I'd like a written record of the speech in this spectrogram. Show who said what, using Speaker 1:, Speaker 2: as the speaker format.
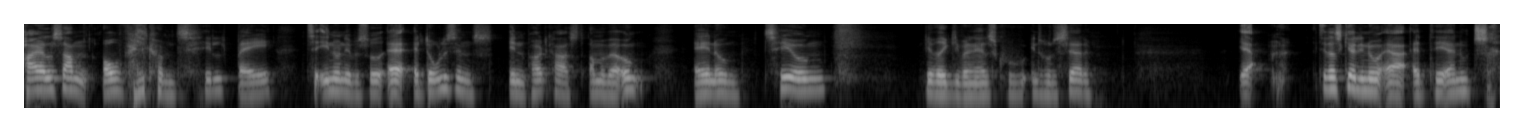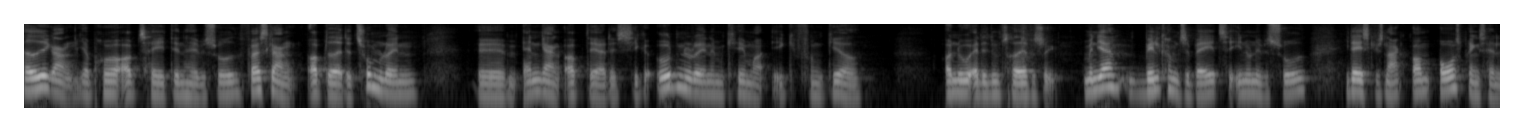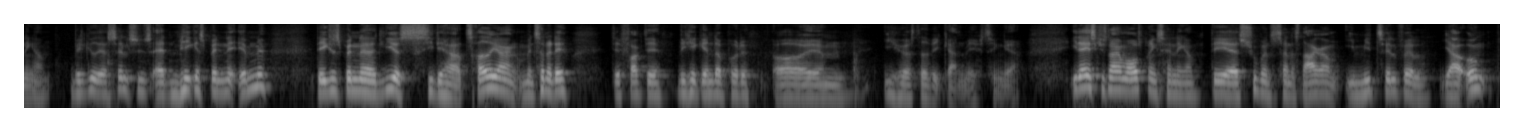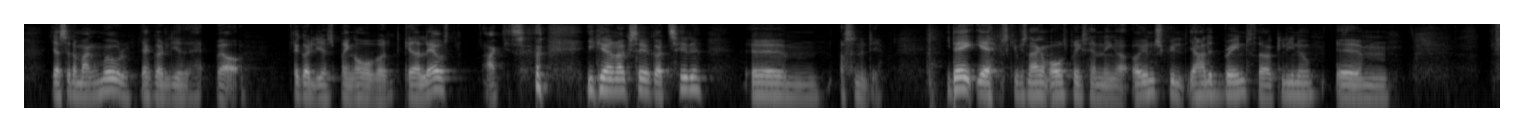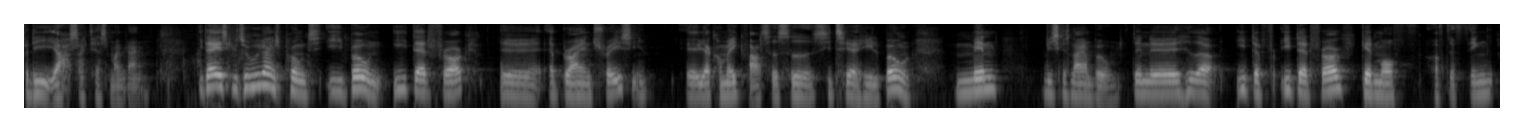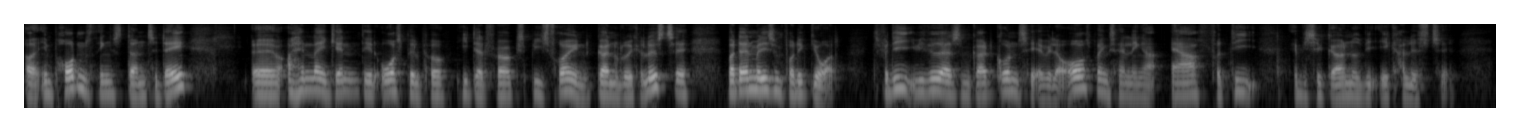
Speaker 1: Hej alle sammen, og velkommen tilbage til endnu en episode af Adolescence, en podcast om at være ung, af en ung til unge. Jeg ved ikke lige, hvordan jeg skulle introducere det. Ja, det der sker lige nu er, at det er nu tredje gang, jeg prøver at optage den her episode. Første gang opdagede jeg det to minutter inden. Øhm, anden gang opdagede jeg det cirka 8 minutter inden, mit kamera ikke fungerede. Og nu er det nu tredje forsøg. Men ja, velkommen tilbage til endnu en episode. I dag skal vi snakke om overspringshandlinger, hvilket jeg selv synes er et mega spændende emne. Det er ikke så spændende lige at sige det her tredje gang, men sådan er det. Det er fuck det. Vi kan ikke ændre på det, og øhm, I hører stadigvæk gerne med, tænker jeg. I dag skal vi snakke om overspringshandlinger. Det er super interessant at snakke om i mit tilfælde. Jeg er ung, jeg sætter mange mål, jeg kan godt lide at, være, jeg kan godt lide at springe over, hvor gader er lavest, agtigt. I kan nok sikkert godt til det, øhm, og sådan er det. I dag, ja, skal vi snakke om overspringshandlinger, og undskyld, jeg har lidt brain fog lige nu, øhm, fordi jeg har sagt det her så mange gange. I dag skal vi til udgangspunkt i bogen Eat That Frog øh, af Brian Tracy. Øh, jeg kommer ikke bare til at sidde og citere hele bogen, men vi skal snakke om bogen. Den øh, hedder Eat That, Eat That Frog, Get More of the Thing, og Important Things Done Today, øh, og handler igen, det er et ordspil på Eat That Frog, spis frøen, gør noget du ikke har lyst til, hvordan man ligesom får det gjort. Fordi vi ved altså godt, at grunden til, at vi laver overspringshandlinger, er fordi, at vi skal gøre noget, vi ikke har lyst til.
